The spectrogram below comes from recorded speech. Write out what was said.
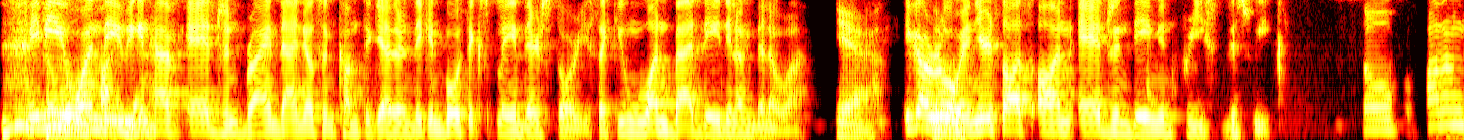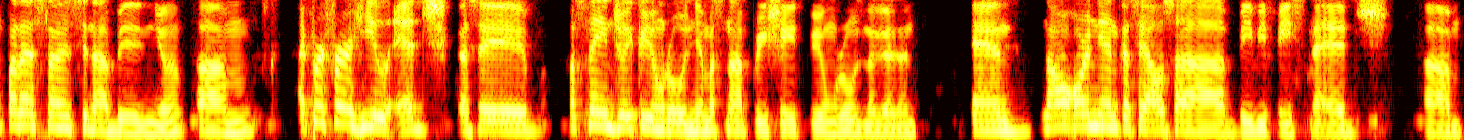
Maybe So we'll one day we out. can have Edge and Bryan Danielson come together and they can both explain their stories. Like yung one bad day nilang dalawa. Yeah. Ikaw, Rowan, your thoughts on Edge and Damian Priest this week? So, parang pares lang yung sinabi niyo. Um, I prefer heel edge kasi mas na-enjoy ko yung role niya, mas na-appreciate ko yung role na ganun. And nakakornian kasi ako sa babyface na edge. Um,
